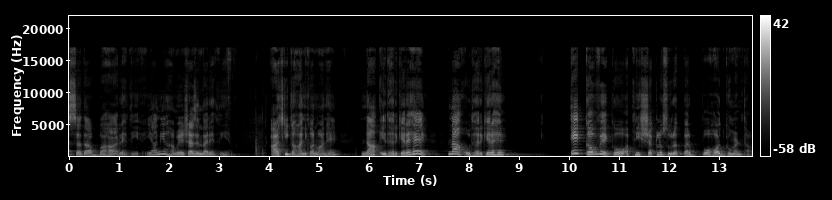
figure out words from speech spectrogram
سدا بہار رہتی ہیں یعنی ہمیشہ زندہ رہتی ہیں۔ آج کی کہانی کا عنوان ہے، نہ ادھر کے رہے، نہ ادھر کے رہے۔ ایک کوے کو اپنی شکل و صورت پر بہت گھمنڈ تھا۔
